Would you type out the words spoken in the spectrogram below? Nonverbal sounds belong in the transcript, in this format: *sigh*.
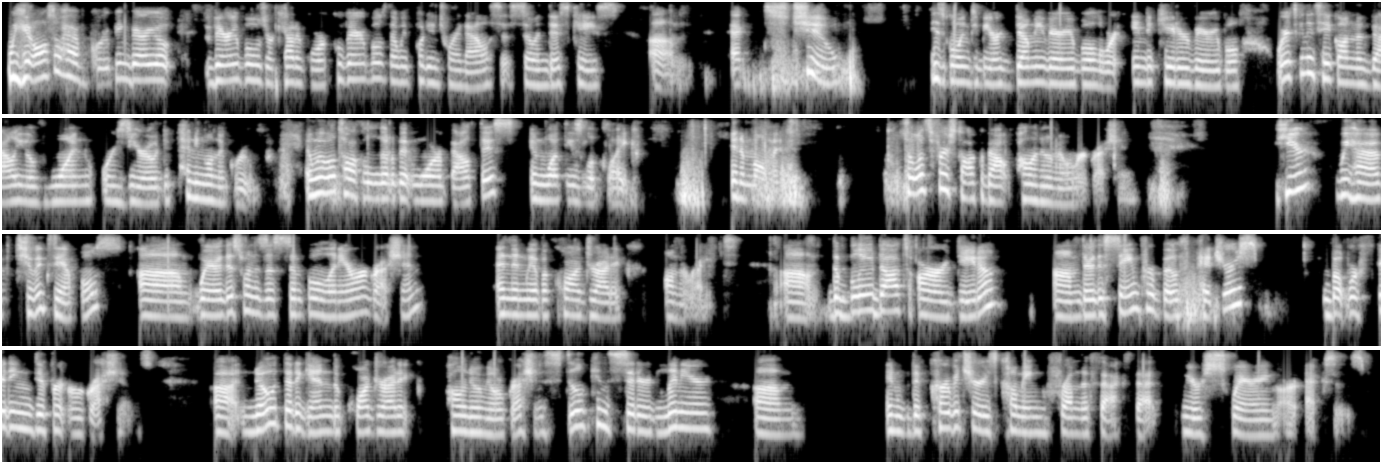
We can also have grouping vari- variables or categorical variables that we put into our analysis. So in this case, um, x2 is going to be our dummy variable or indicator variable, where it's going to take on the value of 1 or 0, depending on the group. And we will talk a little bit more about this and what these look like in a moment. So let's first talk about polynomial regression. Here, we have two examples um, where this one is a simple linear regression, and then we have a quadratic on the right. Um, the blue dots are our data. Um, they're the same for both pictures, but we're fitting different regressions. Uh, note that again, the quadratic polynomial regression is still considered linear, um, and the curvature is coming from the fact that we are squaring our x's.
